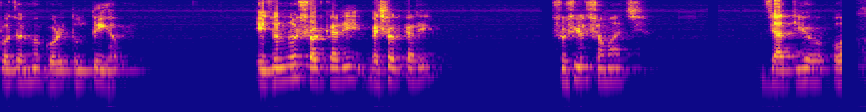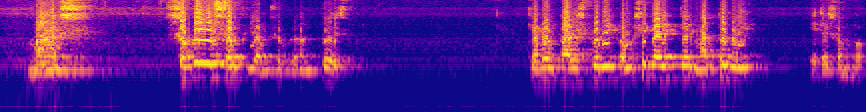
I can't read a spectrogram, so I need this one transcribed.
প্রজন্ম গড়ে তুলতেই হবে। এই জন্য সরকারি, বেসরকারি, সুশীল সমাজ, জাতীয় ও মানুষ সকলের সক্রিয় অংশগ্রহণ প্রয়োজন। কেবল পারস্পরিক অংশীদারিত্বের মাধ্যমে এটা সম্ভব।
